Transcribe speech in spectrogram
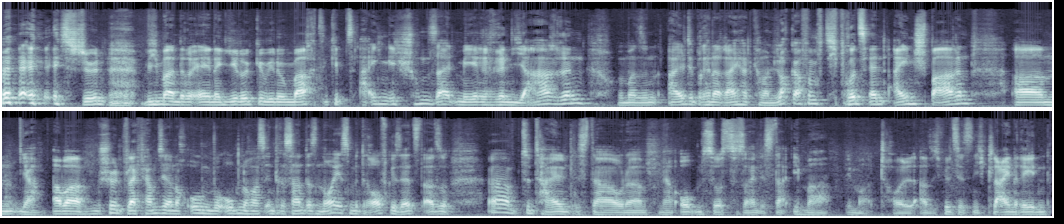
ist schön, wie man Energierückgewinnung macht. Gibt es eigentlich schon seit mehreren Jahren. Wenn man so eine alte Brennerei hat, kann man locker 50% einsparen. Ähm, ja, aber schön, vielleicht haben sie ja noch irgendwo oben noch was Interessantes Neues mit draufgesetzt. Also ja, zu teilen ist da oder ja, Open Source zu sein ist da immer, immer toll. Also ich will es jetzt nicht kleinreden.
